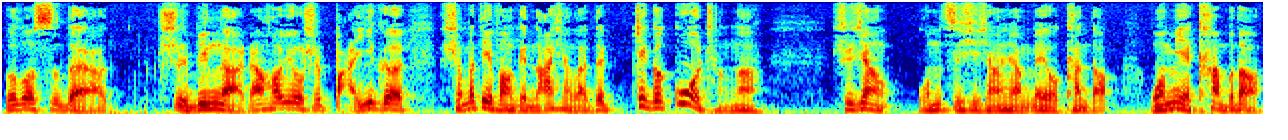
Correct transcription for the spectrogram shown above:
俄罗斯的士兵啊，然后又是把一个什么地方给拿下来的这个过程啊，实际上我们仔细想想没有看到，我们也看不到。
